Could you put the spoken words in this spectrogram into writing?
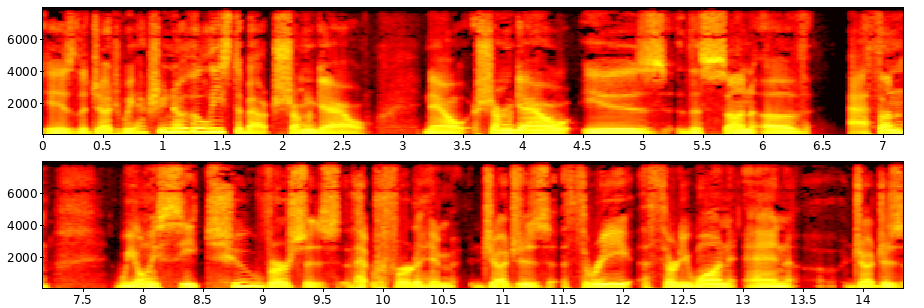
is the judge we actually know the least about, Shamgar. Now, Shamgar is the son of Athon. We only see two verses that refer to him, Judges 3:31 and Judges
